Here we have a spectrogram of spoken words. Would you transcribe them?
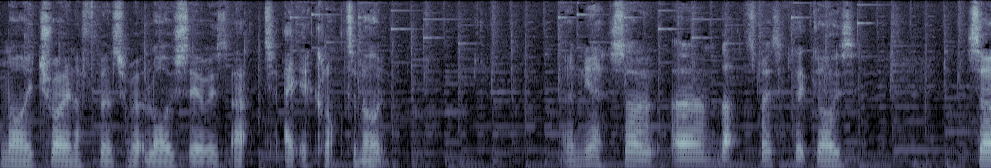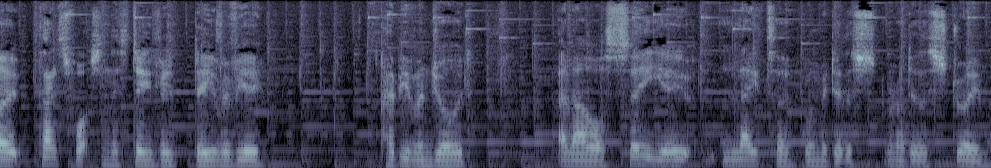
my Try and Afterburns Remote live series at 8 o'clock tonight. And yeah, so um, that's basically it guys. So thanks for watching this DVD review. Hope you've enjoyed. And I will see you later when we do this when I do the stream.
